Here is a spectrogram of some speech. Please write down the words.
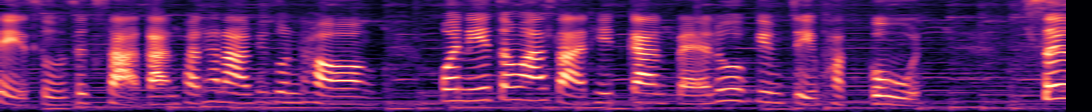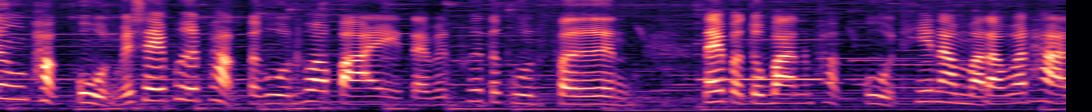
ษตรศูนย์ศึกษาการพัฒนาพิกุลทอง วันนี้จะมาสาธิตการแปรรูปกิมจิผักกูด ซึ่งผักกูดไม่ใช่พืชผักตระกูลทั่วไป แต่เป็นพืชตระกูลเฟิร์น ในปัจจุบันผักกูดที่นำมารับประทาน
